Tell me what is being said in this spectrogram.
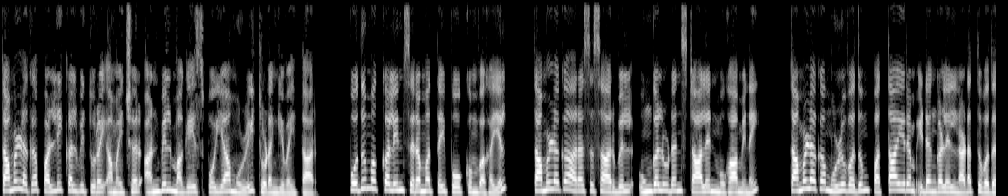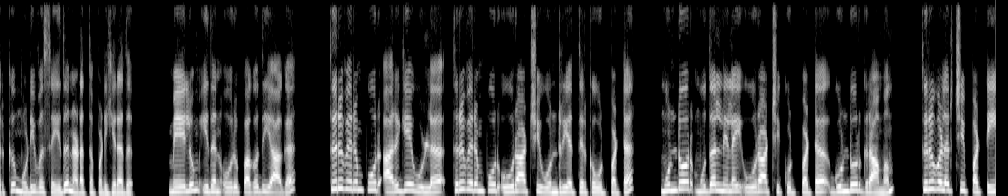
தமிழக பள்ளிக்கல்வித்துறை அமைச்சர் அன்பில் மகேஷ் பொய்யாமொழி தொடங்கி வைத்தார். பொதுமக்களின் சிரமத்தை போக்கும் வகையில் தமிழக அரசு சார்பில் உங்களுடன் ஸ்டாலின் முகாமினை தமிழகம் முழுவதும் பத்தாயிரம் இடங்களில் நடத்துவதற்கு முடிவு செய்து நடத்தப்படுகிறது. மேலும் இதன் ஒரு பகுதியாக திருவெரும்பூர் அருகே உள்ள திருவெரும்பூர் ஊராட்சி ஒன்றியத்திற்கு உட்பட்ட முண்டோர் முதல்நிலை ஊராட்சிக்குட்பட்ட குண்டூர் கிராமம் திருவளர்ச்சிப்பட்டி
